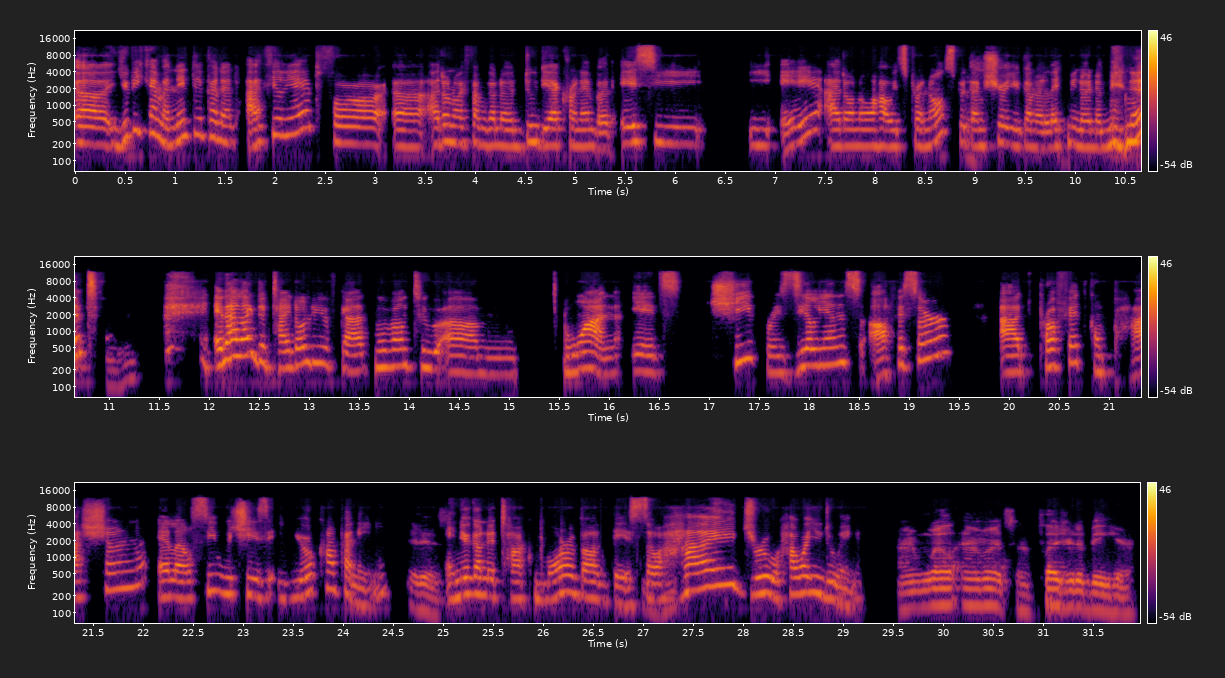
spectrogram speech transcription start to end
uh, you became an independent affiliate for uh, I don't know if I'm gonna do the acronym, but ACEA. I don't know how it's pronounced, but I'm sure you're gonna let me know in a minute. Mm-hmm. and I like the title you've got. Move on to um, one. It's Chief Resilience Officer at Profit Compassion LLC, which is your company. It is. And you're going to talk more about this. So, mm-hmm. hi, Drew. How are you doing? I'm well, Emma. It's a pleasure to be here.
